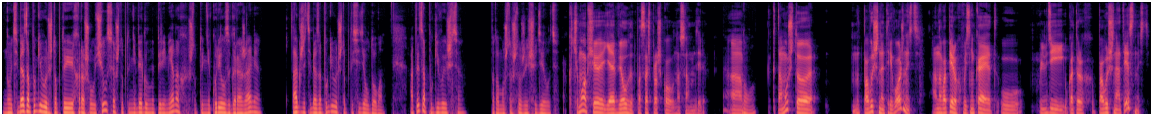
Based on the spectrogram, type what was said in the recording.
Ну, тебя запугивают, чтобы ты хорошо учился, чтобы ты не бегал на переменах, чтобы ты не курил за гаражами. Также тебя запугивают, чтобы ты сидел дома. А ты запугиваешься, потому что что же еще делать? К чему вообще я вел этот пассаж про школу, на самом деле? А, ну? К тому, что повышенная тревожность, она, во-первых, возникает у людей, у которых повышенная ответственность,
